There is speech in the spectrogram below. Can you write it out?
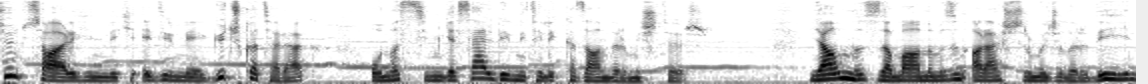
Türk tarihindeki Edirne'ye güç katarak ona simgesel bir nitelik kazandırmıştır. Yalnız zamanımızın araştırmacıları değil,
